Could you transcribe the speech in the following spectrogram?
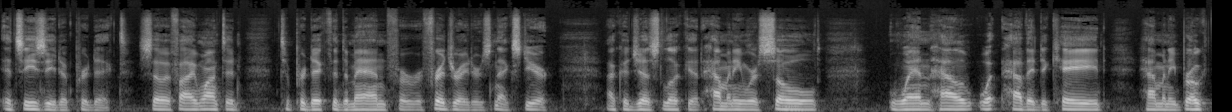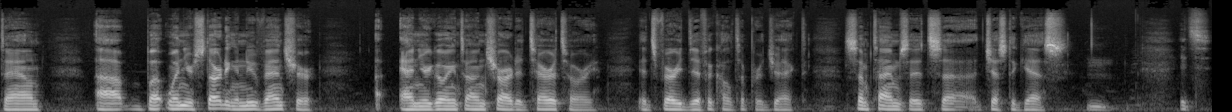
it's easy to predict. So if I wanted to predict the demand for refrigerators next year, I could just look at how many were sold, when, how, what, how they decayed, how many broke down. Uh, but when you're starting a new venture uh, and you're going to uncharted territory, it's very difficult to project. Sometimes it's uh, just a guess. Mm. It's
